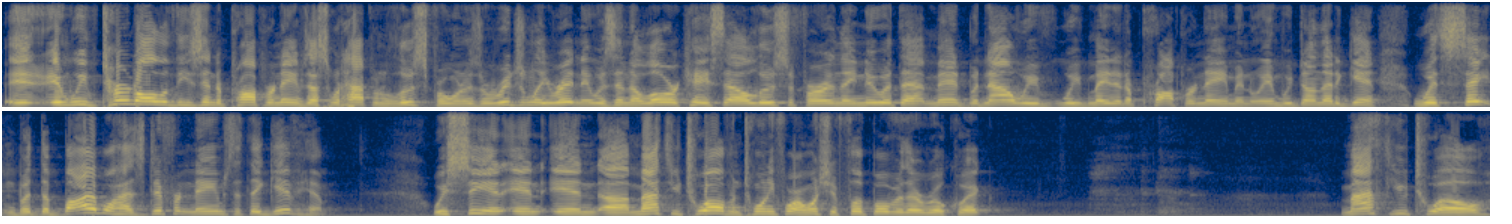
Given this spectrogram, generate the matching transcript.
It, and we've turned all of these into proper names. That's what happened with Lucifer. When it was originally written, it was in a lowercase l, Lucifer, and they knew what that meant, but now we've, we've made it a proper name, and, and we've done that again with Satan. But the Bible has different names that they give him. We see in, in, in uh, Matthew 12 and 24, I want you to flip over there real quick. Matthew 12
